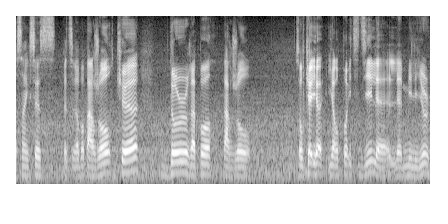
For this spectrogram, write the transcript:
5-6 euh, petits repas par jour que deux repas par jour. Sauf qu'ils n'ont pas étudié le, milieu.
